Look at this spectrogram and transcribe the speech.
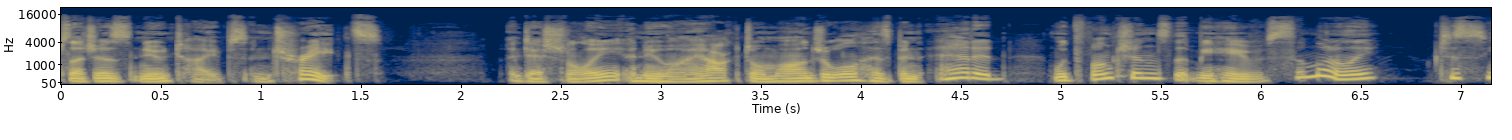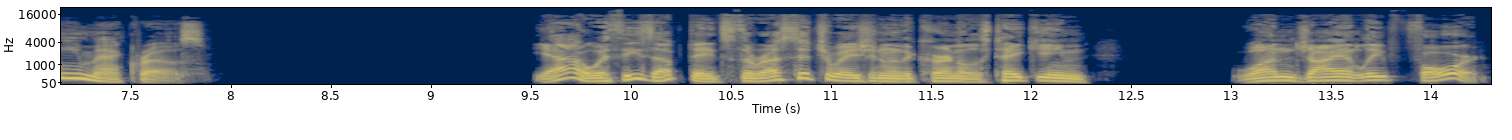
such as new types and traits. Additionally, a new ioctl module has been added with functions that behave similarly to C macros. Yeah, with these updates, the Rust situation in the kernel is taking one giant leap forward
